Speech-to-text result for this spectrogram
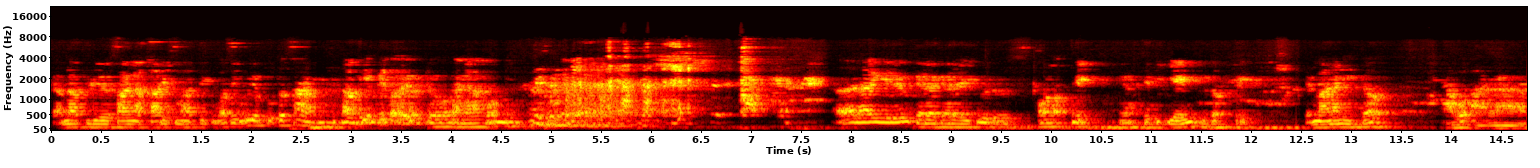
Karena beliau sangat karismatik, masih gue putus. Tapi kita ya udah orang ngakoni. Lagi itu gara-gara itu terus ono trik, ya. Jadi kiai butuh trik. Ke mana nih dok? Tahu Arab.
